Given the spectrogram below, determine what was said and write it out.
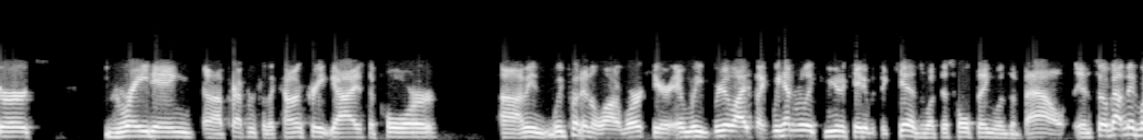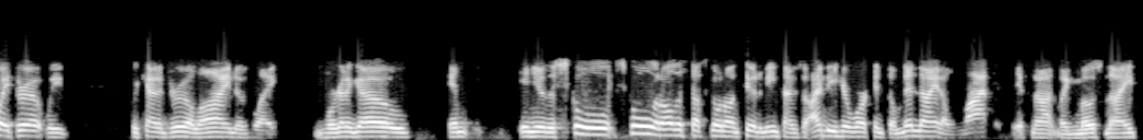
girts, grading, uh, prepping for the concrete guys to pour. Uh, I mean, we put in a lot of work here, and we realized like we hadn't really communicated with the kids what this whole thing was about. And so, about midway through it, we we kind of drew a line of like we're going to go and and you know the school school and all this stuff's going on too in the meantime. So I'd be here working till midnight a lot, if not like most nights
